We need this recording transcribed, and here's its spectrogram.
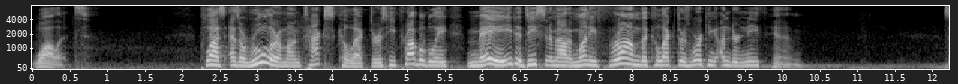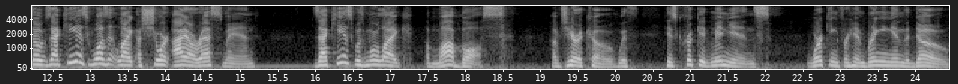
wallet. Plus, as a ruler among tax collectors, he probably made a decent amount of money from the collectors working underneath him. So Zacchaeus wasn't like a short IRS man. Zacchaeus was more like a mob boss of Jericho with his crooked minions working for him, bringing in the dough.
